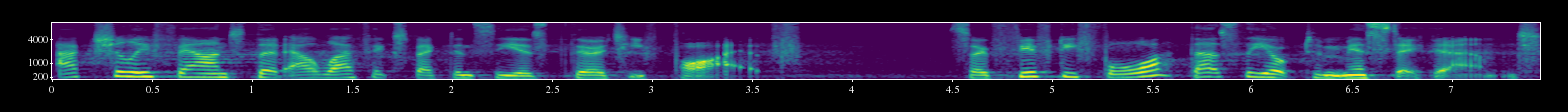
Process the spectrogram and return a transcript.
actually found that our life expectancy is 35. So 54, that's the optimistic end.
